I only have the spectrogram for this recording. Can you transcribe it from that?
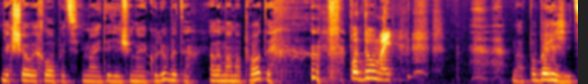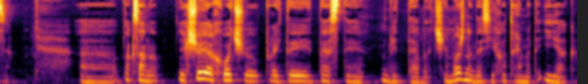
Якщо ви хлопець і маєте дівчину, яку любите, але мама проти, подумай. Да, Побережіться. Оксано, якщо я хочу пройти тести від тебе, чи можна десь їх отримати і як?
